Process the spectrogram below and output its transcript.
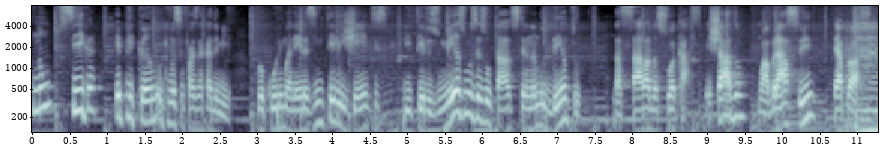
não siga replicando o que você faz na academia. Procure maneiras inteligentes de ter os mesmos resultados treinando dentro da sala da sua casa. Fechado? Um abraço e até a próxima!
